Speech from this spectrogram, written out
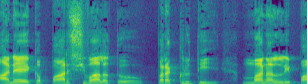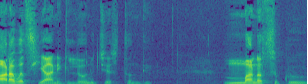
అనేక పార్శ్వాలతో ప్రకృతి మనల్ని పారవస్యానికి లోను చేస్తుంది. మనస్సుకు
